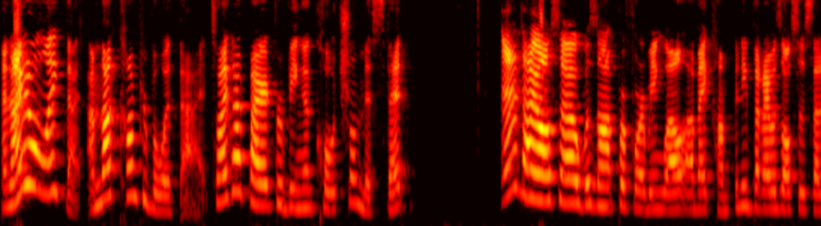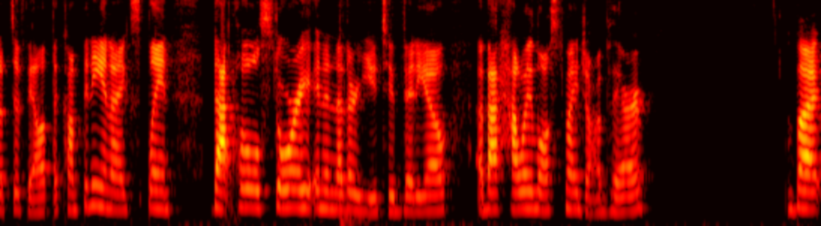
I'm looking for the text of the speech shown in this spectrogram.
And I don't like that. I'm not comfortable with that. So I got fired for being a cultural misfit. And I also was not performing well at my company, but I was also set up to fail at the company. And I explained that whole story in another YouTube video about how I lost my job there. But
